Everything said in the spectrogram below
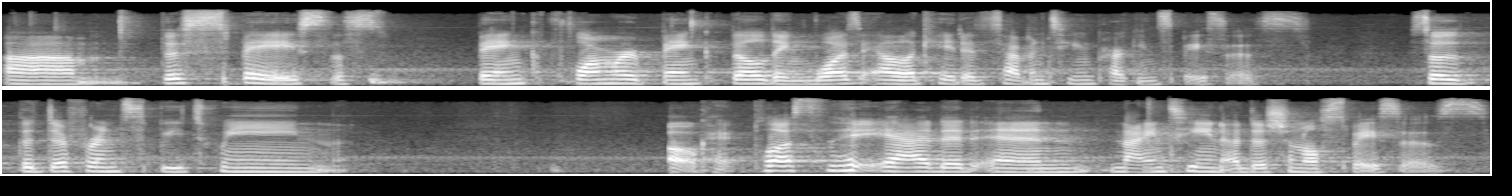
Um, This space, this bank, former bank building was allocated 17 parking spaces. So the difference between, oh, okay, plus they added in 19 additional spaces.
